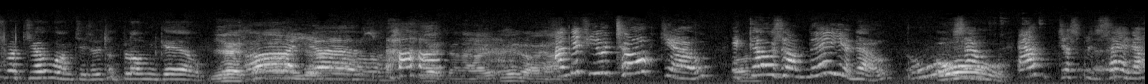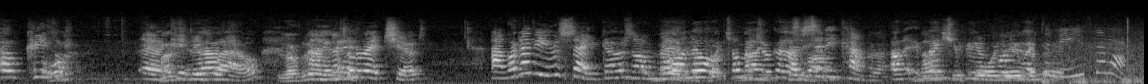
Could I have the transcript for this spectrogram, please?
That's what Joe wanted, a little blonde girl. Yes. Ah, oh, yes. Ah. Yes, and I, here I am. And if you talk, Joe, it goes on there, you know. Oh, So I've just been saying, I hope Keith oh. will Oh. uh, keep it well. lovely, And little it? Richard. And whatever you say goes on there. Oh, no, Tommy took it It's a city camera. And it makes you feel 94 funny them.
